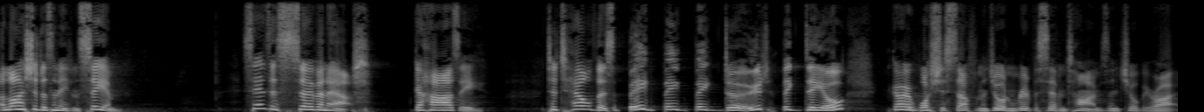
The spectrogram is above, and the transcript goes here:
Elisha doesn't even see him. Sends his servant out, Gehazi, to tell this big, big, big dude, big deal, go wash yourself in the Jordan River seven times and she'll be right.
